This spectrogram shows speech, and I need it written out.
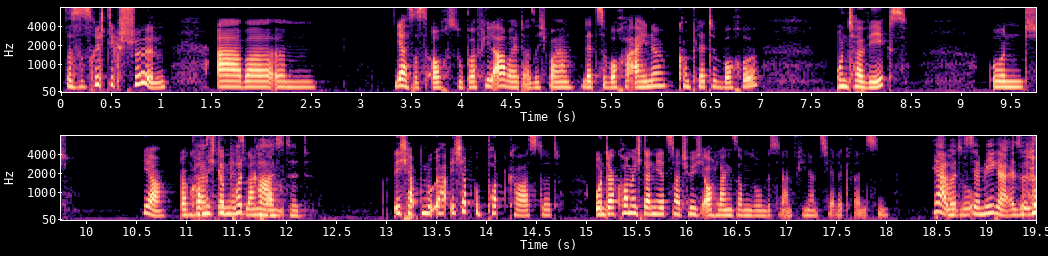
Das ist richtig schön. Aber ähm, ja, es ist auch super viel Arbeit. Also ich war letzte Woche eine komplette Woche unterwegs und ja, da komme ich dann jetzt langsam. Ich habe nur, ich habe gepodcastet. Und da komme ich dann jetzt natürlich auch langsam so ein bisschen an finanzielle Grenzen. Ja, aber also, das ist ja mega. Also ist,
